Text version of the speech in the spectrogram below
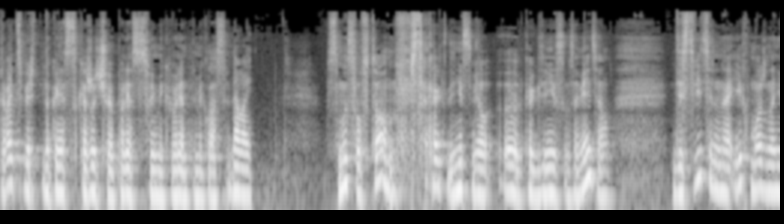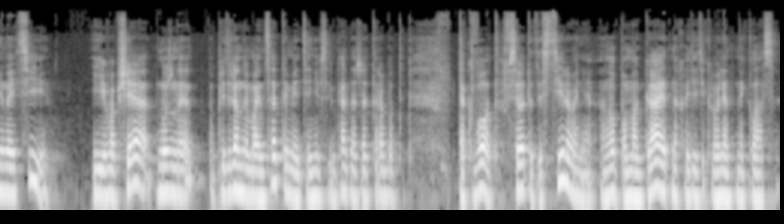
Давай теперь наконец скажу, что я полез со своими эквивалентными классами. Давай. Смысл в том, что, как Денис, имел, э, как Денис заметил, действительно их можно не найти. И вообще нужно определенный mindset иметь, и не всегда даже это работает. Так вот, все это тестирование, оно помогает находить эквивалентные классы.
